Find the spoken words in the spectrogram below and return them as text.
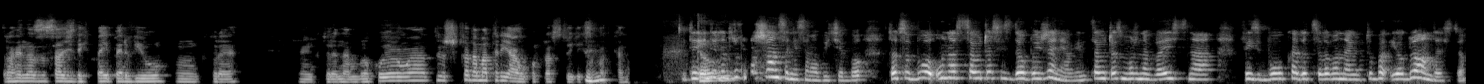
trochę na zasadzie tych pay-per-view, mm, które, które nam blokują, a to szkoda materiału po prostu i tych mhm. spotkań. I ten to... internet równa szansa niesamowicie, bo to, co było u nas cały czas jest do obejrzenia, więc cały czas można wejść na Facebooka, docelowo na YouTube i oglądać to.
